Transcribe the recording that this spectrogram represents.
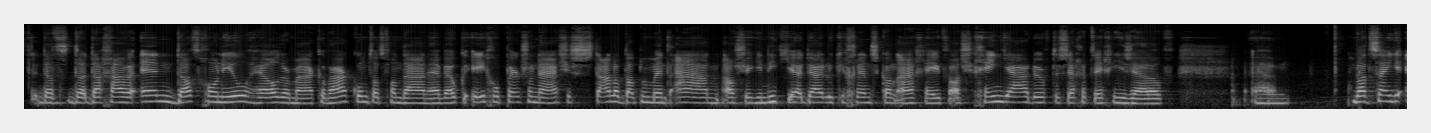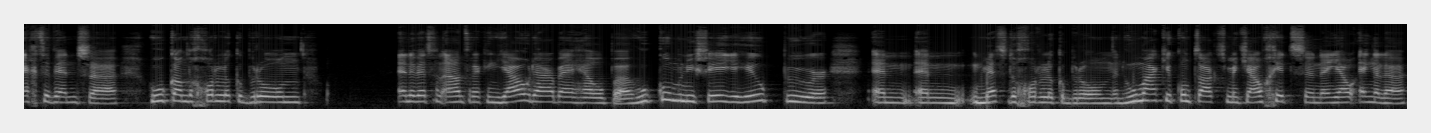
dat, dat, daar gaan we en dat gewoon heel helder maken. Waar komt dat vandaan? Welke ego-personages staan op dat moment aan? Als je, je niet je, duidelijk je grens kan aangeven. Als je geen ja durft te zeggen tegen jezelf. Um, wat zijn je echte wensen? Hoe kan de goddelijke bron en de wet van aantrekking jou daarbij helpen? Hoe communiceer je heel puur en, en met de goddelijke bron? En hoe maak je contact met jouw gidsen en jouw engelen?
